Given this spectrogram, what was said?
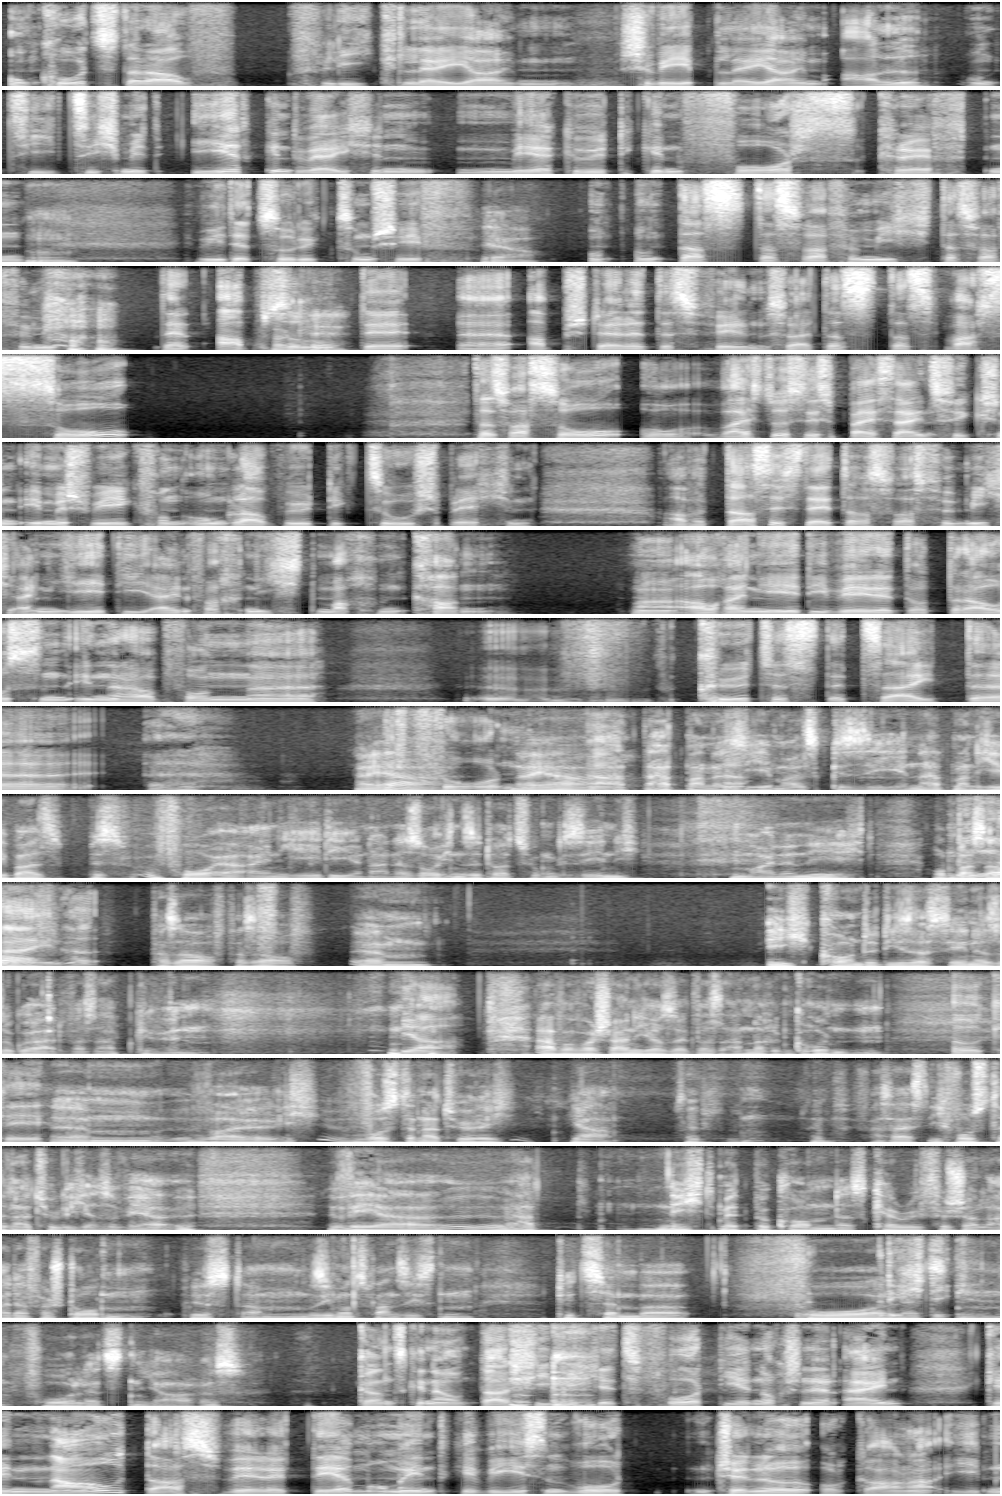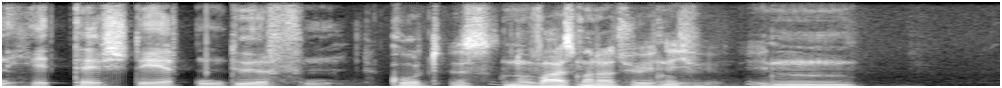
Und kurz darauf fliegt Leia im, schwebt Leia im All und zieht sich mit irgendwelchen merkwürdigen Force-Kräften mhm. wieder zurück zum Schiff. Ja. Und, und das, das war für mich, das war für mich der absolute okay. äh, Absteller des Films, weil das, das war so, das war so, oh, weißt du, es ist bei Science Fiction immer schwierig von unglaubwürdig zu sprechen. Aber das ist etwas, was für mich ein Jedi einfach nicht machen kann. Äh, auch ein Jedi wäre dort draußen innerhalb von äh, äh kürzester Zeit äh, äh naja. Naja, ja. hat, hat man es ja. jemals gesehen? Hat man jemals bis vorher einen Jedi in einer solchen Situation gesehen? Ich meine nicht. Und pass Nein. auf, pass auf, pass auf. Ähm, ich konnte dieser Szene sogar etwas abgewinnen. Ja. Aber wahrscheinlich aus etwas anderen Gründen. Okay. Ähm, weil ich wusste natürlich, ja, selbst, was heißt, ich wusste natürlich, also wer, wer hat nicht mitbekommen, dass Carrie Fisher leider verstorben ist am 27. Dezember vorletzten, vorletzten Jahres. Ganz genau. Da schiebe ich jetzt vor dir noch schnell ein. Genau das wäre der Moment gewesen, wo General Organa eben hätte sterben dürfen. Gut, ist, nun weiß man natürlich nicht, in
